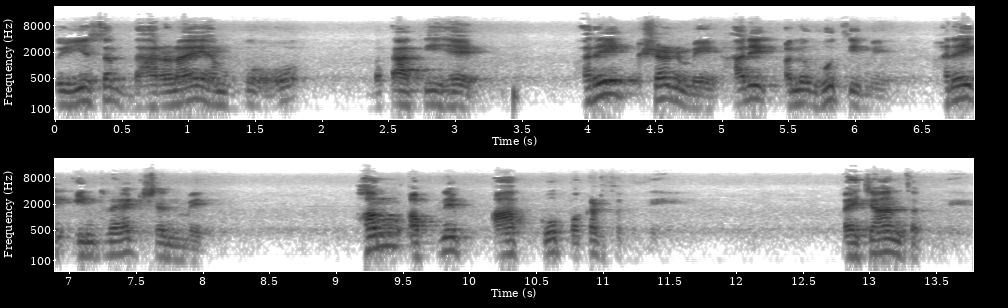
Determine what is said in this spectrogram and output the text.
तो ये सब धारणाएँ हमको बताती है। हर एक क्षण में हर एक अनुभूति में हर एक इंटरेक्शन में हम अपने आप को पकड़ सकते हैं, पहचान सकते हैं।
